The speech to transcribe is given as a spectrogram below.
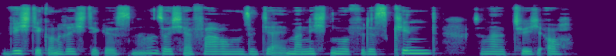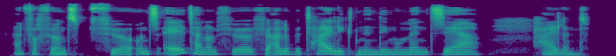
wichtig und richtig ist. Ne? Solche Erfahrungen sind ja immer nicht nur für das Kind, sondern natürlich auch einfach für uns, für uns Eltern und für, für alle Beteiligten in dem Moment sehr heilend.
